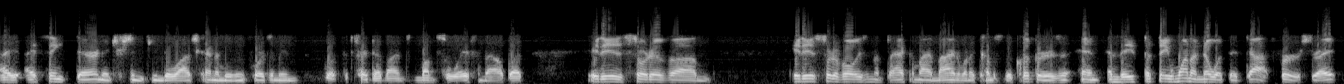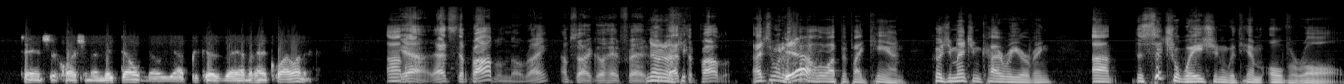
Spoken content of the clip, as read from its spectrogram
I, I think they're an interesting team to watch, kind of moving forward. I mean, look, the trade deadline's months away from now, but it is sort of um, it is sort of always in the back of my mind when it comes to the Clippers, and and they but they want to know what they've got first, right? To answer your question, and they don't know yet because they haven't had Kawhi Leonard. Um, yeah, that's the problem, though, right? I'm sorry. Go ahead, Fred. No, no, that's ke- the problem. I just want to Yeah. follow up if I can, because you mentioned Kyrie Irving. Uh, the situation with him overall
